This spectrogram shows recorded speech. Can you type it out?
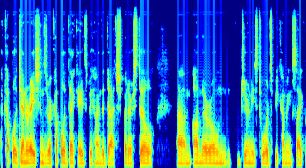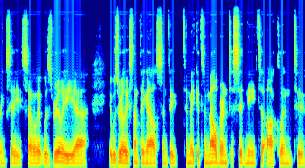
a, couple of generations or a couple of decades behind the Dutch, but are still um, on their own journeys towards becoming cycling cities. So it was really uh, it was really something else, and to to make it to Melbourne, to Sydney, to Auckland, to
